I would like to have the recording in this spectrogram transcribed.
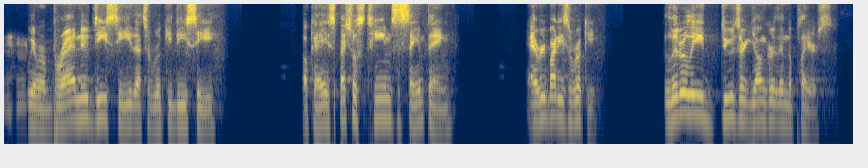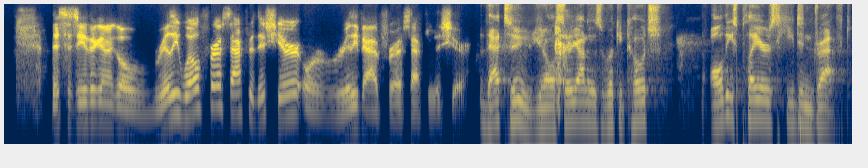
mhm. We have a brand new DC that's a rookie DC. Okay, special teams the same thing. Everybody's a rookie. Literally, dudes are younger than the players. this is either going to go really well for us after this year or really bad for us after this year. That too, you know, Sirianni is a rookie coach. All these players he didn't draft.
